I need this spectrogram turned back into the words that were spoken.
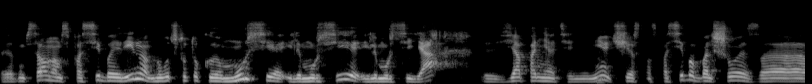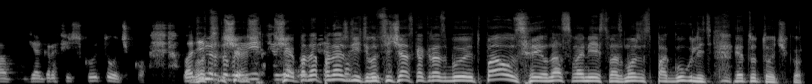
Э, написала нам спасибо Ирина, но вот что такое Мурсия или Мурсия или Мурсия, я понятия не имею, честно. Спасибо большое за географическую точку. Владимир, вот добрый вечер. Сейчас, под, подождите, вот сейчас как раз будет пауза, и у нас с вами есть возможность погуглить эту точку.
